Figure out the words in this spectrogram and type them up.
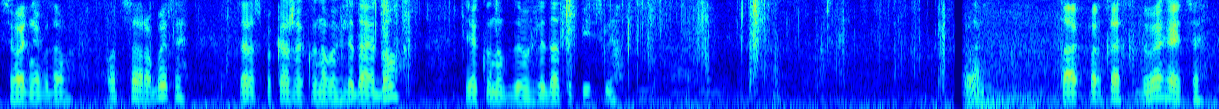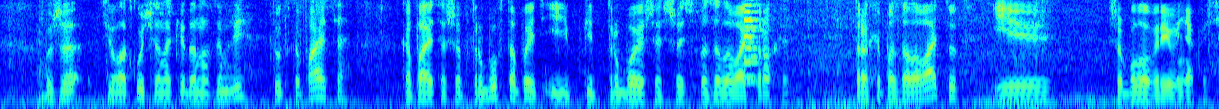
Сьогодні будемо оце робити. Зараз покажу, як воно виглядає до, як воно буде виглядати після. Так, процес двигається. Уже ціла куча накидана землі. Тут копається. Копається, щоб трубу втопити і під трубою ще щось позаливати трохи. Трохи позаливати тут і щоб було в рівень якось.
